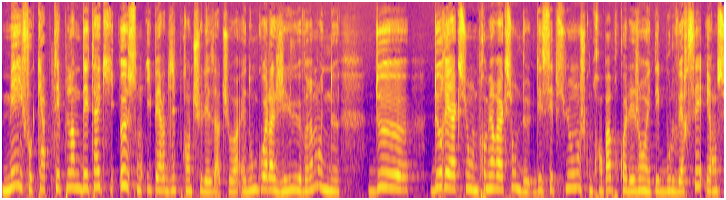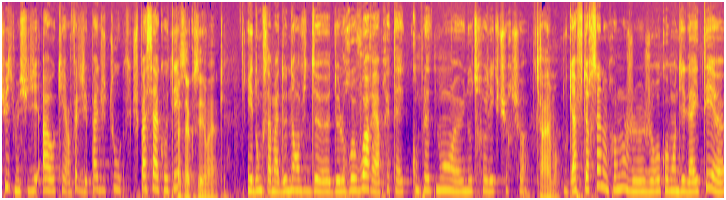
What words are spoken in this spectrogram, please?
Mais il faut capter plein de détails qui, eux, sont hyper deep quand tu les as, tu vois. Et donc voilà, j'ai eu vraiment une, deux, deux réactions. Une première réaction de déception, je comprends pas pourquoi les gens ont été bouleversés. Et ensuite, je me suis dit, ah ok, en fait, j'ai pas du tout... Je suis passée à côté. Passer à côté, ouais, ok. Et donc, ça m'a donné envie de, de le revoir. Et après, tu as complètement euh, une autre lecture, tu vois. Carrément. Donc, After Sun, vraiment, je, je recommande. Il a été. euh,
